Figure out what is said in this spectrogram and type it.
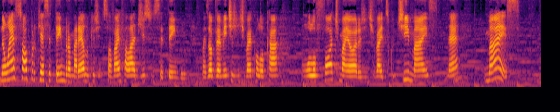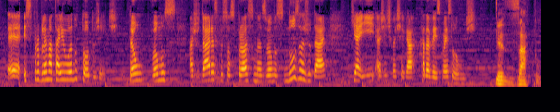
Não é só porque é setembro amarelo que a gente só vai falar disso em setembro. Mas, obviamente, a gente vai colocar um holofote maior, a gente vai discutir mais, né? Mas é, esse problema tá aí o ano todo, gente. Então vamos ajudar as pessoas próximas, vamos nos ajudar, que aí a gente vai chegar cada vez mais longe. Exato.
